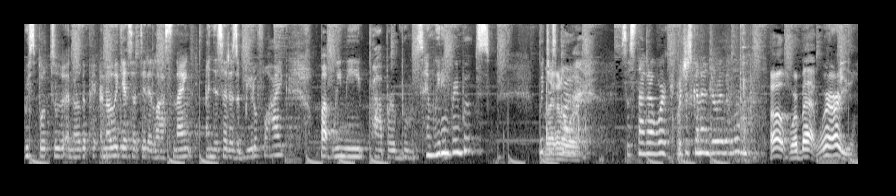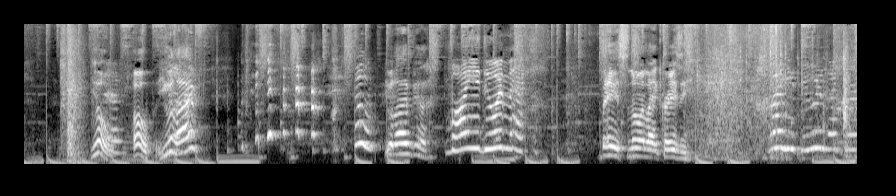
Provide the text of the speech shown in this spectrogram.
we spoke to another another guest that did it last night and they said it's a beautiful hike, but we need proper boots. And we didn't bring boots. We not just gonna brought work. so it's not gonna work. We're just gonna enjoy the room. Oh, we're back. Where are you? Yo, Yes. Hope, you alive? Oh. You alive? Yeah. Why are you doing that? Babe, it's snowing like crazy. Why are you doing that, girl?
